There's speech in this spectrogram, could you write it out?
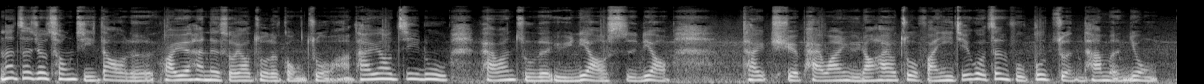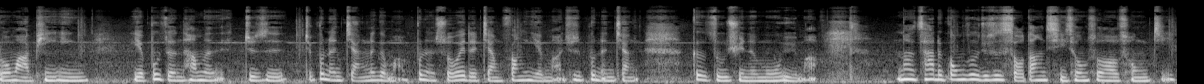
那这就冲击到了华约翰那时候要做的工作啊，他要记录台湾族的语料史料，他学台湾语，然后他要做翻译。结果政府不准他们用罗马拼音，也不准他们就是就不能讲那个嘛，不能所谓的讲方言嘛，就是不能讲各族群的母语嘛。那他的工作就是首当其冲受到冲击。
